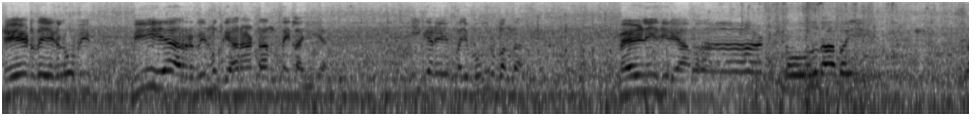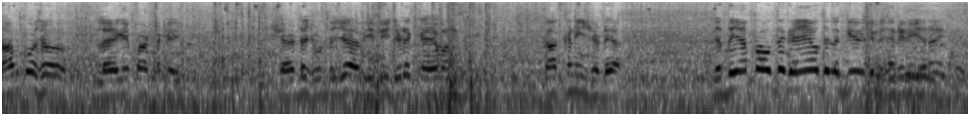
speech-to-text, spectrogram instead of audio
ਰੇਟ ਦੇਖ ਲਓ ਵੀ 20000 ਰੁਪਏ ਨੂੰ 11 ਟਨ ਤੇ ਲਾਈ ਆ। ਕੀ ਕਰੇ, ਮਜਬੂਰ ਬੰਦਾ। ਮਿਲ ਨਹੀਂ ਸੀ ਰਿਹਾ ਟੋਲ ਦਾ ਬਈ ਸਭ ਕੁਝ ਲੈ ਕੇ ਪੱਟ ਕੇ ਸ਼ੈੱਡ ਛੁੱਟ ਜਿਹਾ ਵੀ ਸੀ ਜਿਹੜੇ ਕੈਬਨ ਕੱਖ ਨਹੀਂ ਛੱਡਿਆ। ਜਦੇ ਆਪਾਂ ਉੱਤੇ ਗਏ ਆ ਉਹਦੇ ਲੱਗੀ ਹੋਈ ਸੀ ਮਸ਼ੀਨਰੀ, ਹੈ ਨਾ ਇੱਥੇ।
